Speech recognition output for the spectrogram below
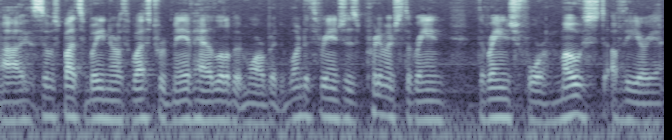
Uh, some spots way northwestward may have had a little bit more, but one to three inches, is pretty much the rain, the range for most of the area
